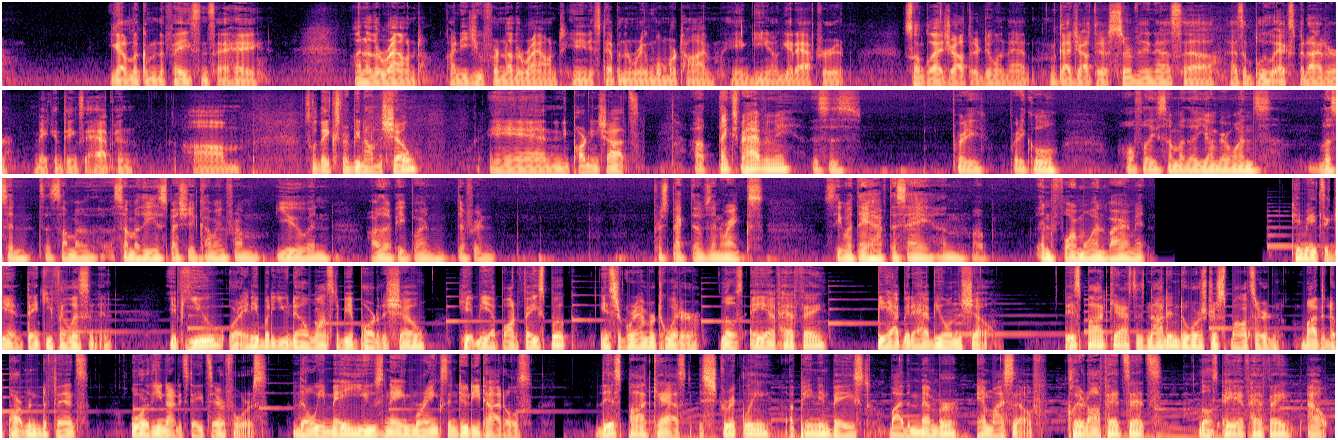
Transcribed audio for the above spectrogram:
you got to look them in the face and say, hey, another round. I need you for another round. You need to step in the ring one more time and you know get after it. So I'm glad you're out there doing that. I'm glad you're out there serving us uh, as a blue expediter, making things happen. Um, so thanks for being on the show. And any parting shots? Uh, thanks for having me. This is pretty pretty cool. Hopefully, some of the younger ones listen to some of some of these, especially coming from you and other people in different perspectives and ranks, see what they have to say in an informal environment. Teammates, again, thank you for listening. If you or anybody you know wants to be a part of the show, hit me up on Facebook, Instagram, or Twitter, Los AF Jefe. Be happy to have you on the show. This podcast is not endorsed or sponsored by the Department of Defense or the United States Air Force. Though we may use name, ranks, and duty titles, this podcast is strictly opinion based by the member and myself. Cleared off headsets, Los AF Jefe out.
